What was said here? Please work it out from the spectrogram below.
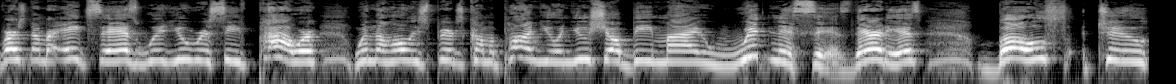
Verse number eight says, Will you receive power when the Holy Spirit has come upon you, and you shall be my witnesses? There it is, both to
